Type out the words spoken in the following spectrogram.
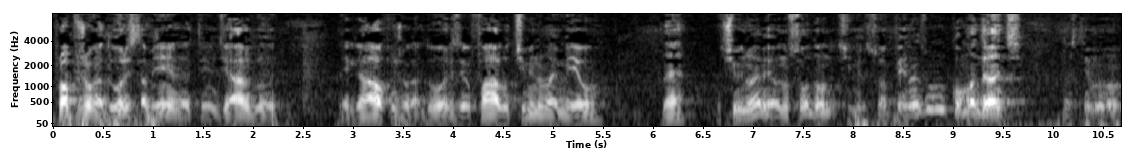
Próprios jogadores também, né? tenho um diálogo legal com os jogadores. Eu falo, o time não é meu, né? O time não é meu, eu não sou o dono do time, eu sou apenas um comandante. Nós temos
